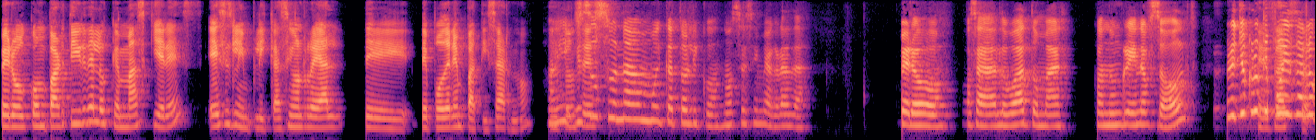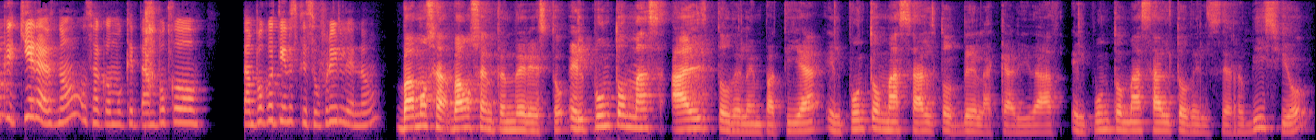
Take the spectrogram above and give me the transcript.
pero compartir de lo que más quieres, esa es la implicación real de, poder empatizar, ¿no? Entonces, eso suena muy católico, no sé si me agrada, pero, o sea, lo voy a tomar con un grain of salt. Pero Pero yo creo que puedes dar lo que quieras, ¿no? O sea, como que tampoco, tampoco tienes que sufrirle, ¿no? Vamos a, vamos a entender esto. El punto más alto de la empatía, el punto más alto de la caridad, el punto más alto del servicio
